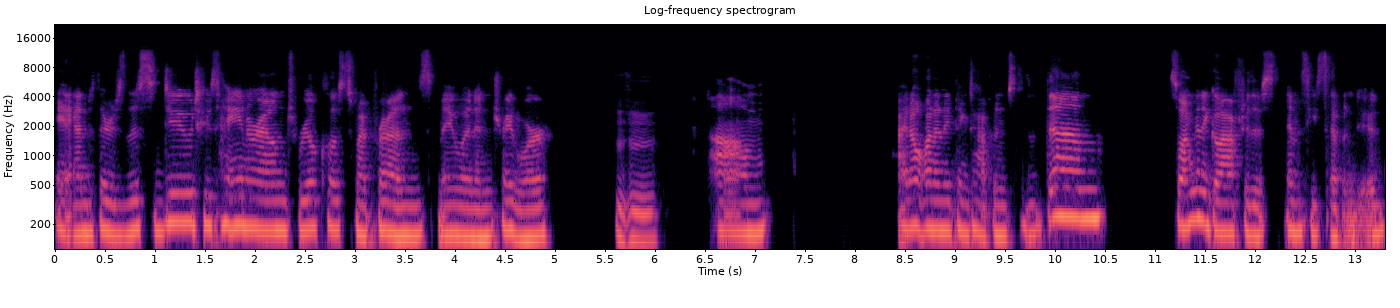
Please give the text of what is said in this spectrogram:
and there's this dude who's hanging around real close to my friends, Maywen and Trevor. Mm-hmm. Um, I don't want anything to happen to them, so I'm gonna go after this MC7 dude.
